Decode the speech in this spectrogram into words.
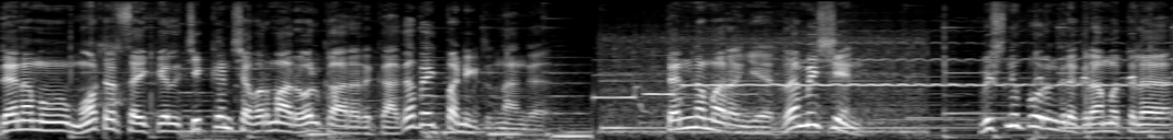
தினமும் மோட்டார் சைக்கிள் சிக்கன் ஷவர்மா ரோல்காரருக்காக வெயிட் பண்ணிட்டு இருந்தாங்க. தென்னை மரம் ஏறுற மிஷின் விஷ்ணுபூருங்கிற கிராமத்துல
